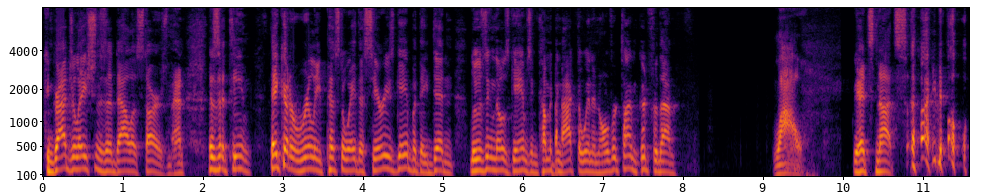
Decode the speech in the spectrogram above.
congratulations to Dallas Stars, man. This is a team. They could have really pissed away the series game, but they didn't. Losing those games and coming back to win in overtime, good for them. Wow. It's nuts. I know.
